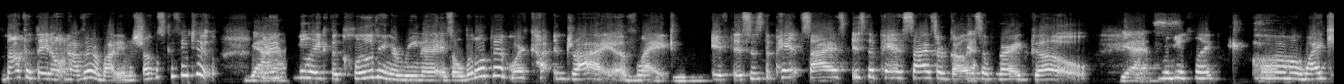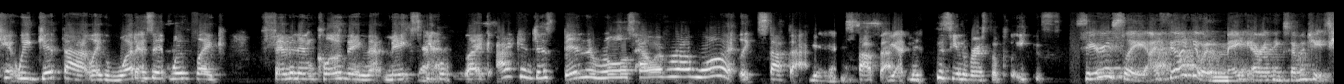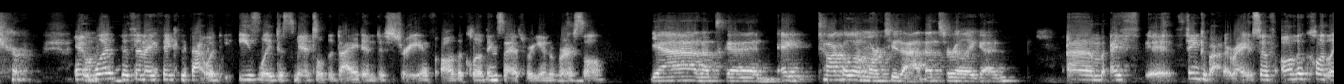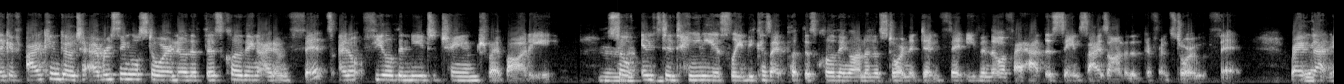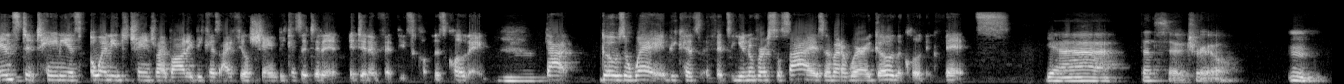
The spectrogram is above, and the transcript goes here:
not that they don't have their own body image struggles because they do. Yeah. But I feel like the clothing arena is a little bit more cut and dry of mm-hmm. like if this is the pant size, is the pant size regardless yeah. of where I go. Yes. And I'm just like, oh, why can't we get that? Like what is it with like feminine clothing that makes yes. people like I can just bend the rules however I want. Like stop that. Yes. Stop that. Yes. Make this universal, please. Seriously, I feel like it would make everything so much easier. It um, would, but then I think that that would easily dismantle the diet industry if all the clothing sizes were universal. Yeah, that's good. I, talk a little more to that. That's really good um, I th- think about it, right? So if all the clothes, like if I can go to every single store and know that this clothing item fits, I don't feel the need to change my body so mm-hmm. instantaneously because I put this clothing on in the store and it didn't fit, even though if I had the same size on at a different store, it would fit. Right, yeah. that instantaneous. Oh, I need to change my body because I feel shame because it didn't. It didn't fit these this clothing. Mm. That goes away because if it's a universal size, no matter where I go, the clothing fits. Yeah, that's so true. Mm.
